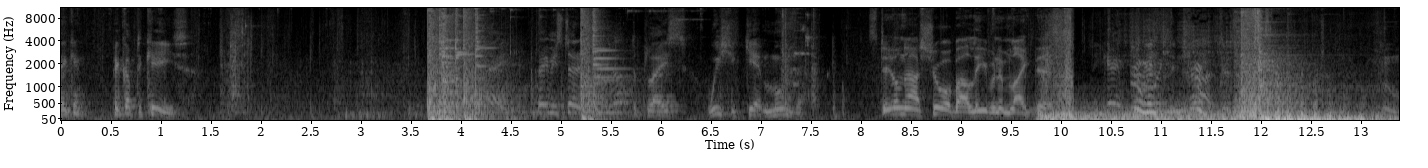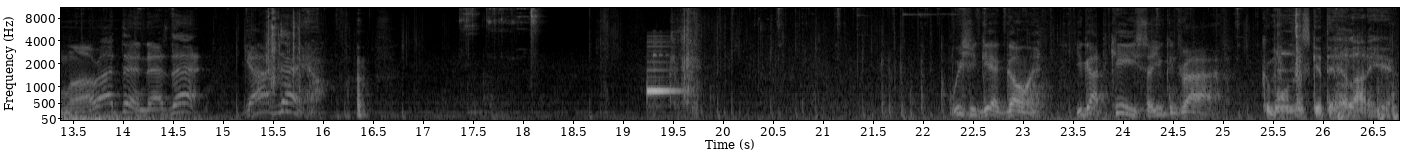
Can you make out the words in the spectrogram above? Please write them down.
Lincoln, pick up the keys. Hey, maybe instead of shooting up the place, we should get moving. Still not sure about leaving him like this. He came through with the truck just... Hmm, All right then, that's that. Goddamn. we should get going. You got the keys so you can drive. Come on, let's get the hell out of here.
